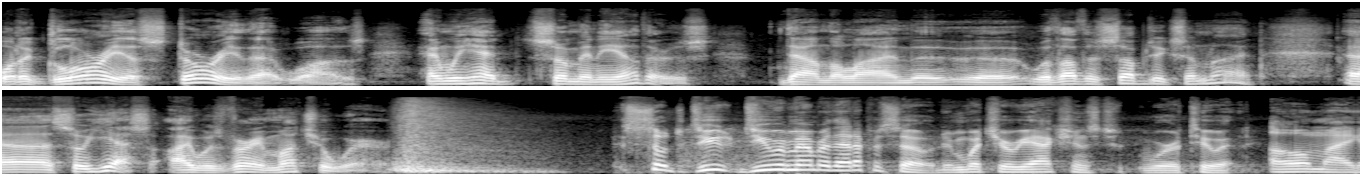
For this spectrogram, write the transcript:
what a glorious story that was, and we had so many others down the line uh, with other subjects in mind. Uh, so yes, I was very much aware. So, do, do you remember that episode and what your reactions to, were to it? Oh my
